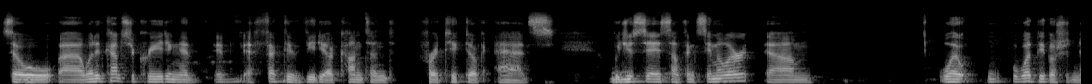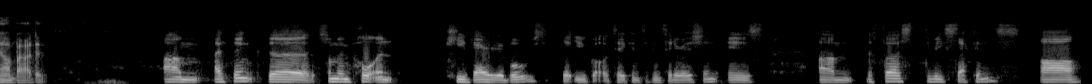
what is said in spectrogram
So mm-hmm. uh, when it comes to creating a, a effective video content for TikTok ads, would you mm-hmm. say something similar? Um, what what people should know about it? Um, I think the some important key variables that you've got to take into consideration is um, the first three seconds are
